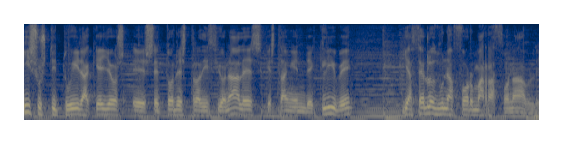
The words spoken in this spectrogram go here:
y sustituir aquellos eh, sectores tradicionales que están en declive y hacerlo de una forma razonable.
